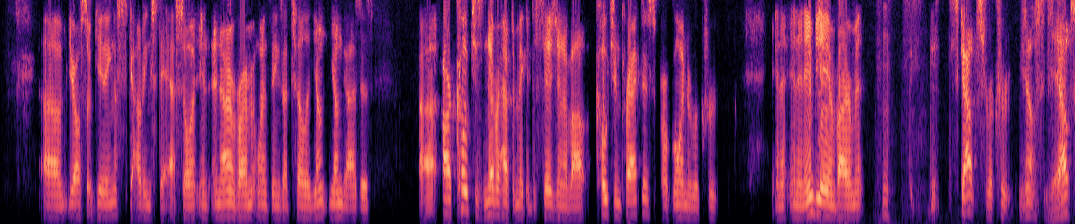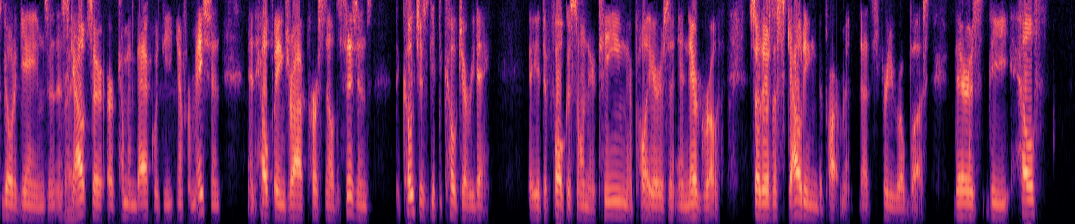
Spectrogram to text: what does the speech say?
Um, you're also getting a scouting staff. So in, in, our environment, one of the things I tell young young guys is uh, our coaches never have to make a decision about coaching practice or going to recruit. In, a, in an NBA environment, the, scouts recruit. You know, yeah. scouts go to games, and, and right. scouts are, are coming back with the information and helping drive personnel decisions, the coaches get to coach every day. They get to focus on their team, their players, and their growth. So there's a scouting department that's pretty robust. There's the health,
